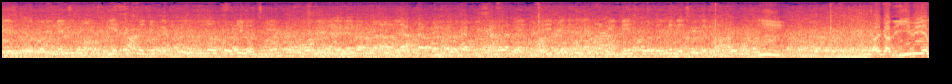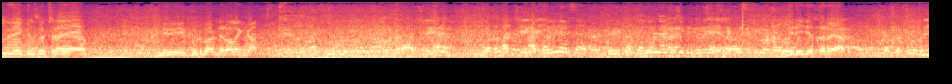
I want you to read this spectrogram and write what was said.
బీఎస్ ఫోర్ వరకు నేర్చుకున్నాం బీఎస్ సిక్స్ వచ్చేప్పటికి టూ థౌసండ్ ట్వంటీలో వచ్చినాయి దానికి ఇదంతా ల్యాప్టాప్ అంటే దానికి కాదు కాదు ఈవీఎం వెహికల్స్ వచ్చినాయా? మీ గుడిబాట్లు రాలే ఇంకా మీరేం చేస్తారా? కూలి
